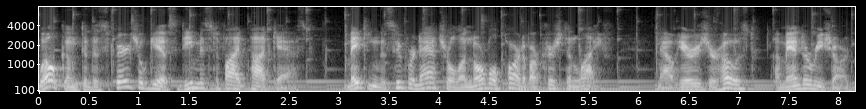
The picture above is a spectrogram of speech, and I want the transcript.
Welcome to the Spiritual Gifts Demystified podcast, making the supernatural a normal part of our Christian life. Now, here is your host, Amanda Richard.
